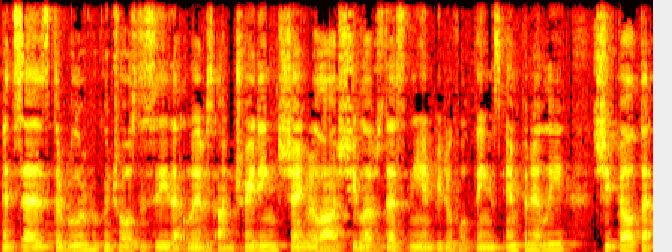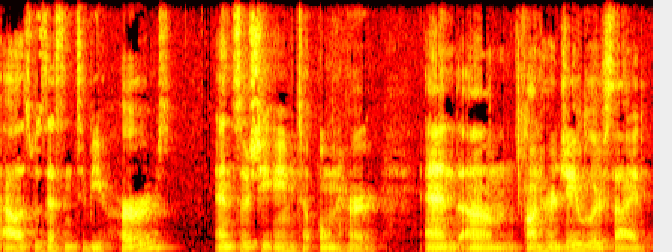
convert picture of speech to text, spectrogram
it says, The ruler who controls the city that lives on trading, Shangri-La, she loves destiny and beautiful things infinitely. She felt that Alice was destined to be hers, and so she aimed to own her. And um, on her J ruler side,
